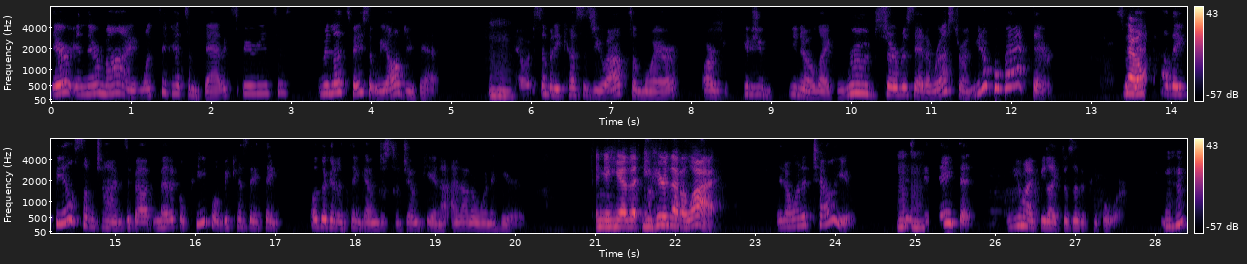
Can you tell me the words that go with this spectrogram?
They're in their mind, once they've had some bad experiences. I mean, let's face it, we all do that. Mhm. you know, if somebody cusses you out somewhere or gives you, you know, like rude service at a restaurant, you don't go back there. So No. that's how they feel sometimes about medical people because they think, oh, they're going to think I'm just a junkie and I, and I don't want to hear it. And you hear that, you hear that a lot. They don't want to tell you they think that you might be like those other people were. Mhm.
